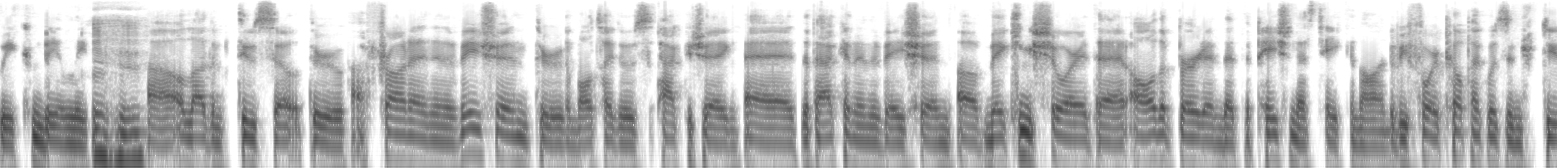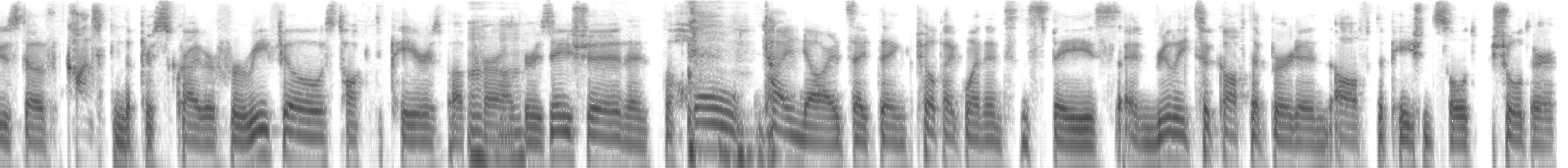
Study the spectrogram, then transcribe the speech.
we conveniently mm-hmm. uh, allow them to do so through uh, front end innovation, through the multi dose packaging, and the back end innovation of making sure that all the burden that the patient has taken on before PillPack was introduced of contacting the prescriber for refills, talking to payers about mm-hmm. prior authorization, and the whole nine yards, I think PillPack went into the space and really took off that burden off the patient's shoulder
